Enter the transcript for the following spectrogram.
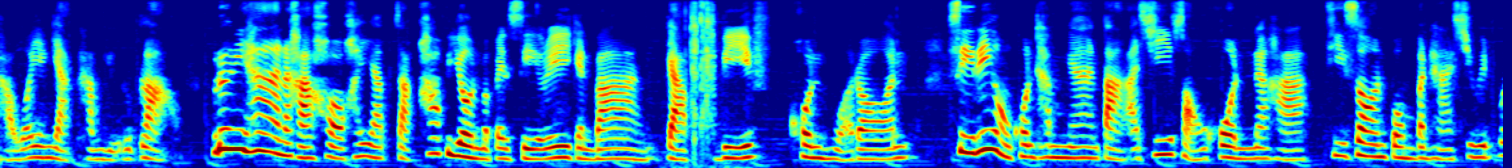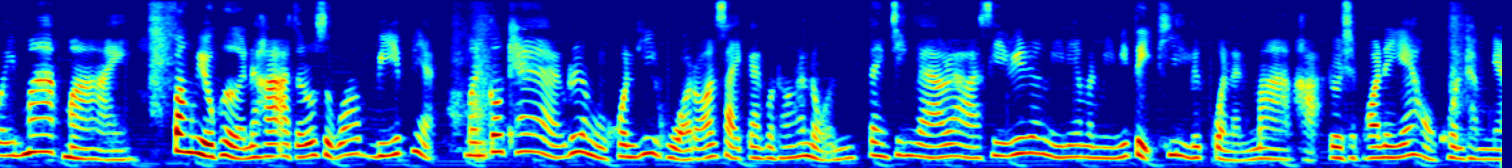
ค่ะว่ายังอยากทำอยู่หรือเปล่า เรื่องที่ 5 นะคะ ขอขยับจากภาพยนตร์มาเป็นซีรีส์กันบ้างกับ Beef คนหัวร้อน ซีรีส์ของคนทำงานต่างอาชีพ 2 คนนะคะ ที่ซ่อนปมปัญหาชีวิตไว้มากมาย ฟังวิวเผินนะคะ อาจจะรู้สึกว่า Beef เนี่ยมันก็แค่เรื่องของคนที่หัวร้อนใส่กันบนท้องถนน แต่จริงแล้วนะคะซีรีส์เรื่องนี้เนี่ยมันมีมิติที่ลึกกว่านั้นมากค่ะ โดยเฉพาะในแง่ของคนทำง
